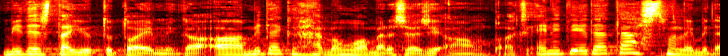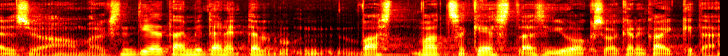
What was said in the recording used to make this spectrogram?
Miten sitä juttu toimikaan? Aa, mitäköhän mä huomenna söisin aamupalaksi? Ei ne tietää täsmälleen, mitä ne syö aamupalaksi. Ne tietää, mitä niiden vatsa kestäisi juoksu oikein kaikki tämä.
